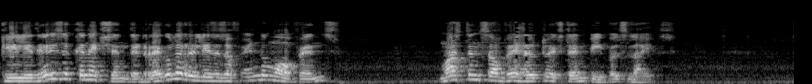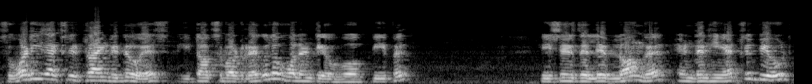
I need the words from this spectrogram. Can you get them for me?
Clearly, there is a connection that regular releases of endomorphins must in some way help to extend people's lives. So what he's actually trying to do is, he talks about regular volunteer work people he says they live longer and then he attribute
